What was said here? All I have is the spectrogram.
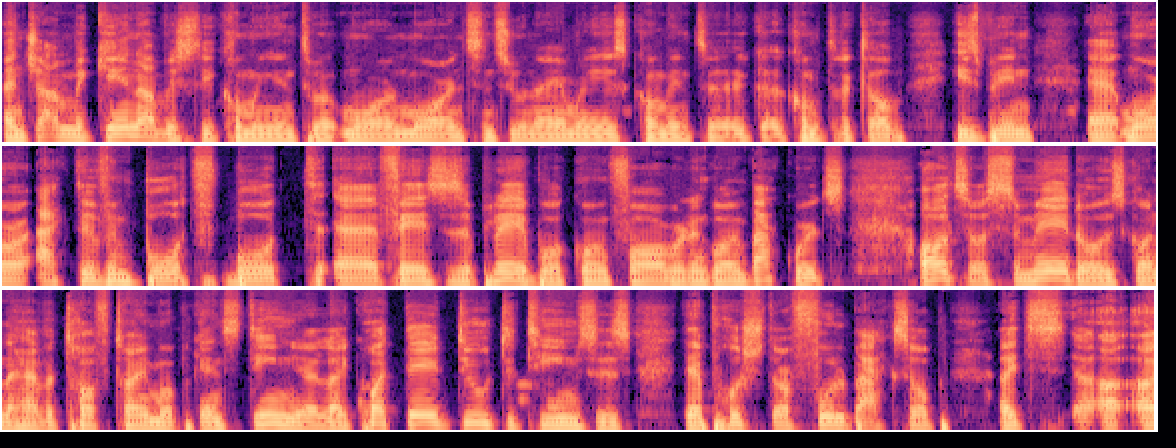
And John McGinn obviously coming into it more and more, and since Unai Emery has come into come to the club, he's been uh, more active in both both uh, phases of play, both going forward and going backwards. Also, Semedo is going to have a tough time up against Digne. Like what they do to teams is they push their fullbacks up. It's I I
